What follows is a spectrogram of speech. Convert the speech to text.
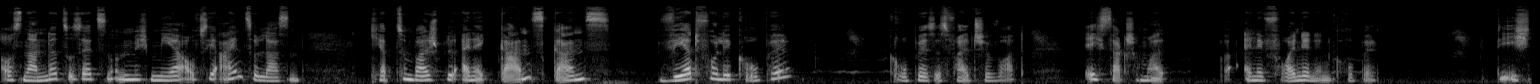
auseinanderzusetzen und mich mehr auf sie einzulassen. Ich habe zum Beispiel eine ganz, ganz wertvolle Gruppe. Gruppe ist das falsche Wort. Ich sage schon mal eine Freundinnengruppe, die ich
